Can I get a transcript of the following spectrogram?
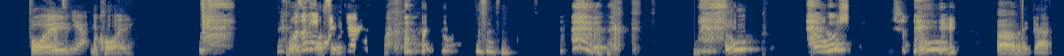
Foy Yeah. McCoy. We'll- Wasn't he we'll see. an actor? Ooh, Who sh- ooh. I Um, like that.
